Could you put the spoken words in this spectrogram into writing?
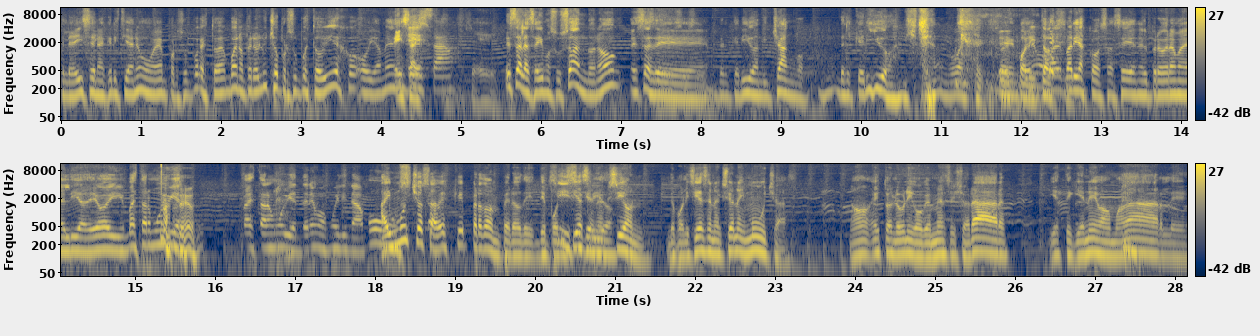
Que le dicen a Cristian U, eh, por supuesto. eh. Bueno, pero Lucho, por supuesto, viejo, obviamente. Esa es. Esa. Sí. Esa la seguimos usando, ¿no? Esa es de, Sí, sí, del querido Andy Chango. Del querido Andy Chango. Bueno, eh, tenemos varias cosas eh, en el programa del día de hoy. Va a estar muy bien. Va a estar muy bien. Tenemos muy linda música. Hay muchos, ¿sabes qué? Perdón, pero de, de policías sí, en querido. acción. De policías en acción hay muchas. ¿No? Esto es lo único que me hace llorar. Y este quién es, vamos a darle.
